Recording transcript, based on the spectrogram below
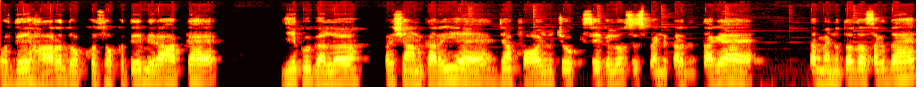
ਉਸ ਦੇ ਹਰ ਦੁੱਖ ਸੁੱਖ ਤੇ ਮੇਰਾ ਹੱਕ ਹੈ। ਜੇ ਕੋਈ ਗੱਲ ਪਰੇਸ਼ਾਨ ਕਰ ਰਹੀ ਹੈ ਜਾਂ ਫੌਜ ਵਿੱਚੋਂ ਕਿਸੇ ਗੱਲੋਂ ਸਸਪੈਂਡ ਕਰ ਦਿੱਤਾ ਗਿਆ ਹੈ, ਤਾਂ ਮੈਨੂੰ ਤਾਂ ਦੱਸ ਸਕਦਾ ਹੈ।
